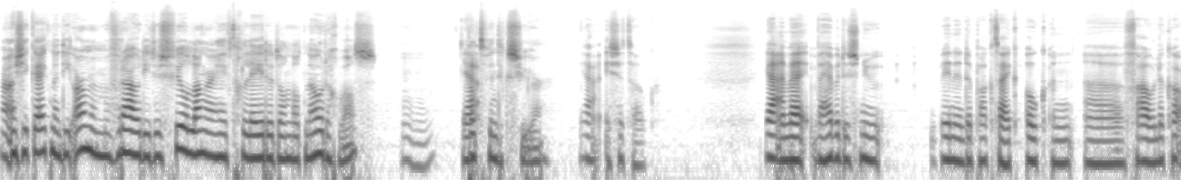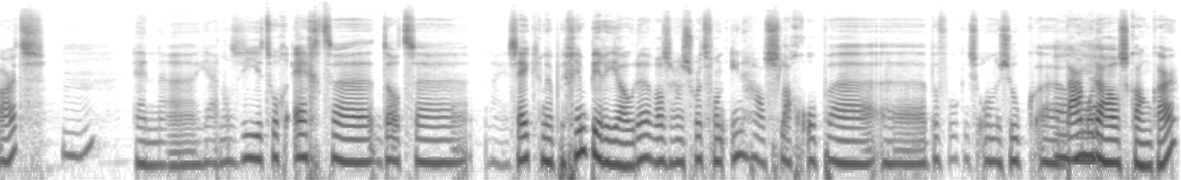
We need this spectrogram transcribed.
Maar als je kijkt naar die arme mevrouw... die dus veel langer heeft geleden dan dat nodig was... Mhm. Ja. dat vind ik zuur. Ja, is het ook. Ja, en wij, wij hebben dus nu binnen de praktijk ook een eh, vrouwelijke arts. En eh, ja, dan zie je toch echt eh, dat, zeker in de beginperiode, was er een soort van inhaalslag op eh, eh, bevolkingsonderzoek eh Oh, ja. baarmoederhalskanker.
